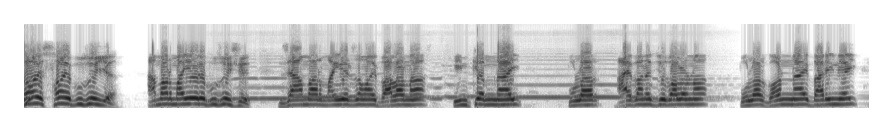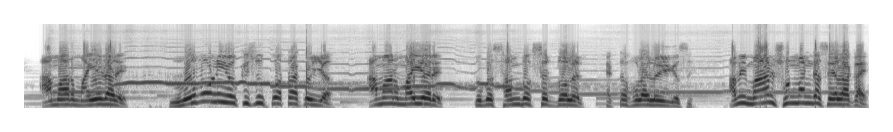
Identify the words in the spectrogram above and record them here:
নয় ছয় বুঝাইয়া আমার মাইয়ারে বুঝাইছে যে আমার মাইয়ের জামাই বালা না ইনকাম নাই পোলার আয় বাণিজ্য ভালো না পোলার ঘর নাই বাড়ি নাই। আমার মাইয়েরারে লোভনীয় কিছু কথা কইয়া আমার মাইয়ারে তোকে সানবক্সের দলের একটা ফোলাই লয়ে গেছে। আমি মান সম্মান গেছে এলাকায়।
